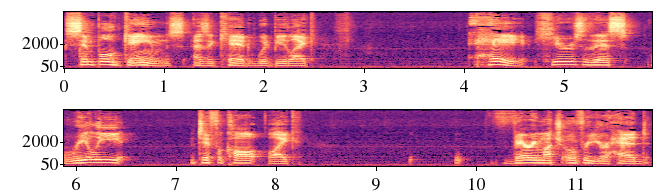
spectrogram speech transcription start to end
simple games as a kid would be like hey, here's this really difficult like very much over your head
